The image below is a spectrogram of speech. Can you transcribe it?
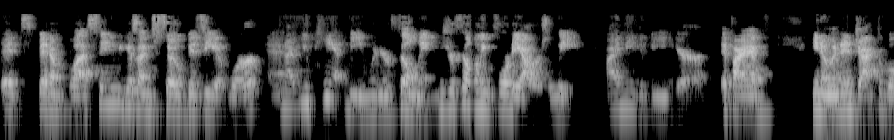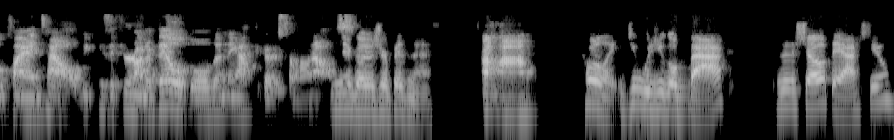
it's been a blessing because I'm so busy at work and I, you can't be when you're filming because you're filming 40 hours a week. I need to be here if I have, you know, an injectable clientele because if you're not available, then they have to go to someone else. And there goes your business. Uh-huh. Totally. Do would you go back to the show if they asked you?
